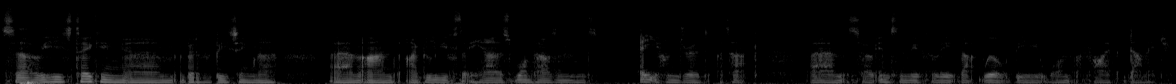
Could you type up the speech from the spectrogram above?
So he's taking um, a bit of a beating there, um, and I believe that he has 1,800 attack. Um, so into the Mewfeuille, that will be 1 of 5 damage.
